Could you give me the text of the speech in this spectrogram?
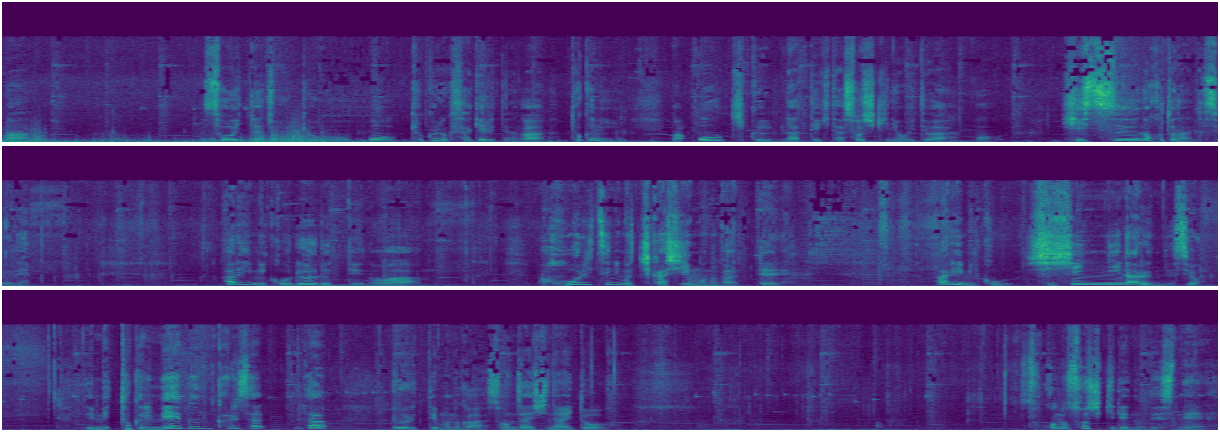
まあ、そういった状況を極力避けるっていうのが特に、ま大きくなってきた組織においてはもう必須のことなんですよね。ある意味こうルールっていうのは、ま法律にも近しいものがあってある意味こう指針になるんですよ。で特に明文化されたルールっていうものが存在しないとこの組織でのですね、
